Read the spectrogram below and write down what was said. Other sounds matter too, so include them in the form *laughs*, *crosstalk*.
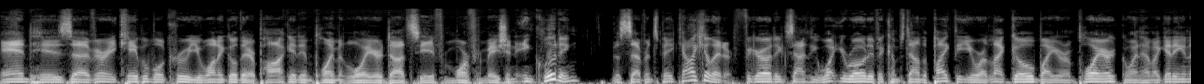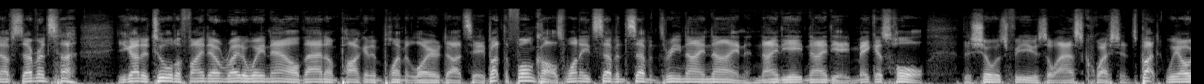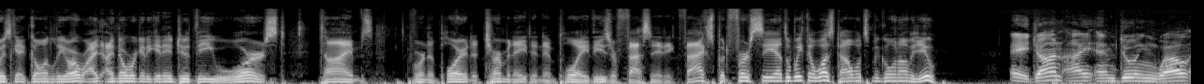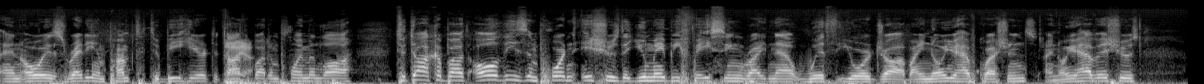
and his uh, very capable crew. You want to go there, pocketemploymentlawyer.ca for more information, including the severance pay calculator. Figure out exactly what you owed if it comes down the pike that you are let go by your employer. Going, am I getting enough severance? *laughs* you got a tool to find out right away now. That on pocketemploymentlawyer.ca. But the phone calls, 1 399 9898. Make us whole. The show is for you, so ask questions. But we always get going, Lior. I, I know we're going to get into the worst times for an employer to terminate an employee. These are fascinating facts. But first, the, uh, the week that was, pal, what's been going on with you? Hey, John, I am doing well and always ready and pumped to be here to talk oh, yeah. about employment law, to talk about all these important issues that you may be facing right now with your job. I know you have questions, I know you have issues.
